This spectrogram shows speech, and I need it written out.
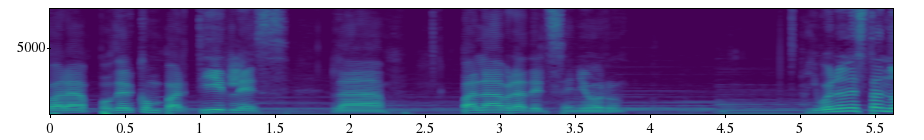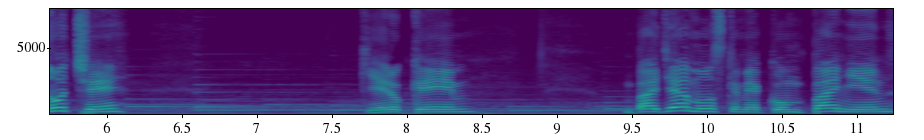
para poder compartirles la palabra del Señor. Y bueno, en esta noche quiero que vayamos, que me acompañen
